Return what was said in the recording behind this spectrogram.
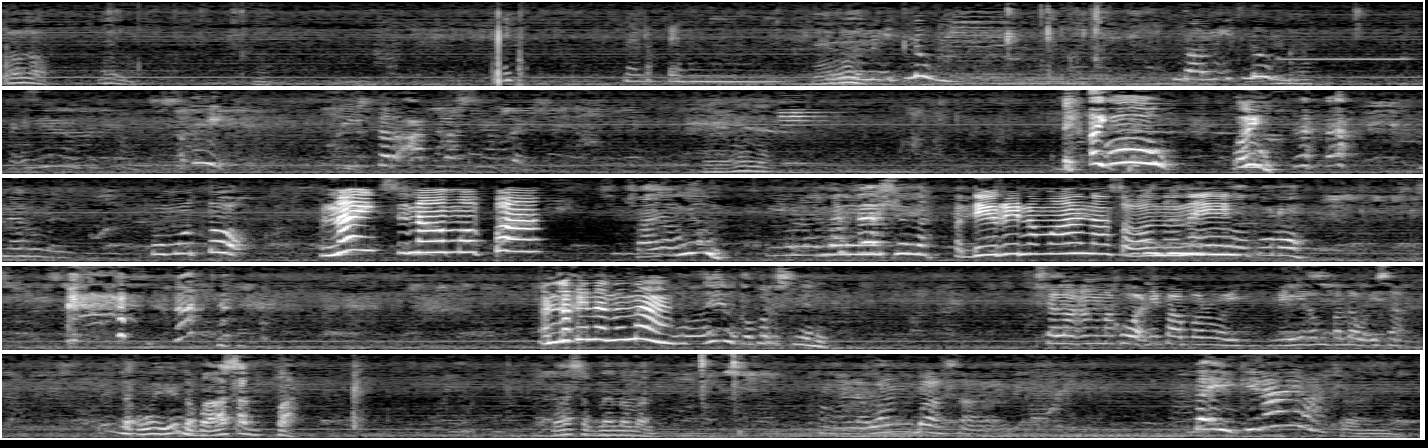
Ano? Ano? Ay, nalaki naman naman. Meron. Ang itlog. Ang daming itlog. Ate, Mr. Atlas niya, pre. Meron. Ay! Oh! Uy! Pumutok. Nay, sinama pa. Sayang yun. Wala na rin yun na. Padiri naman, nasa ano na eh. Ang laki na na na. Oh, ayun, kapalis niyan. Isa lang ang nakuha ni Papa Roy. Mayroon pa daw isa. Ay, naku, yun, nabasag pa. Nabasag na naman. Pangalawang basa. Dahil kinaya. Sayang.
